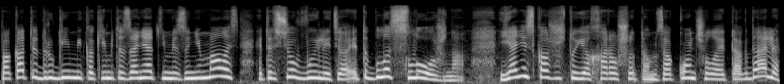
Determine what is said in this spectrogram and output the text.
пока ты другими какими-то занятиями занималась, это все вылетело. Это было сложно. Я не скажу, что я хорошо там закончила и так далее.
